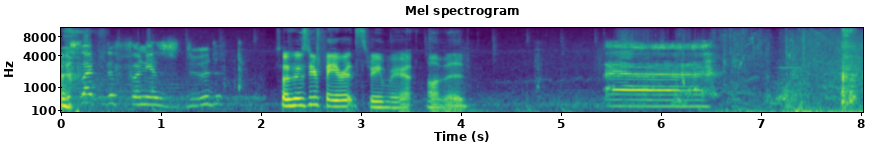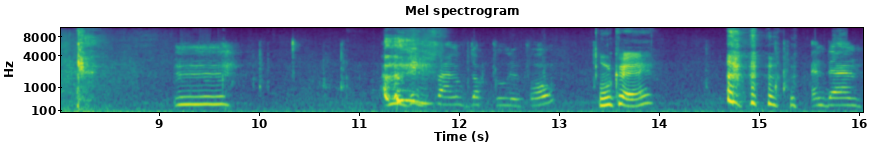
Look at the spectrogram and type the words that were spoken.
It's like the funniest dude. So who's your favorite streamer, Ahmed? Uh, mm, big fan of Dr. Lupo. Okay. And then,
